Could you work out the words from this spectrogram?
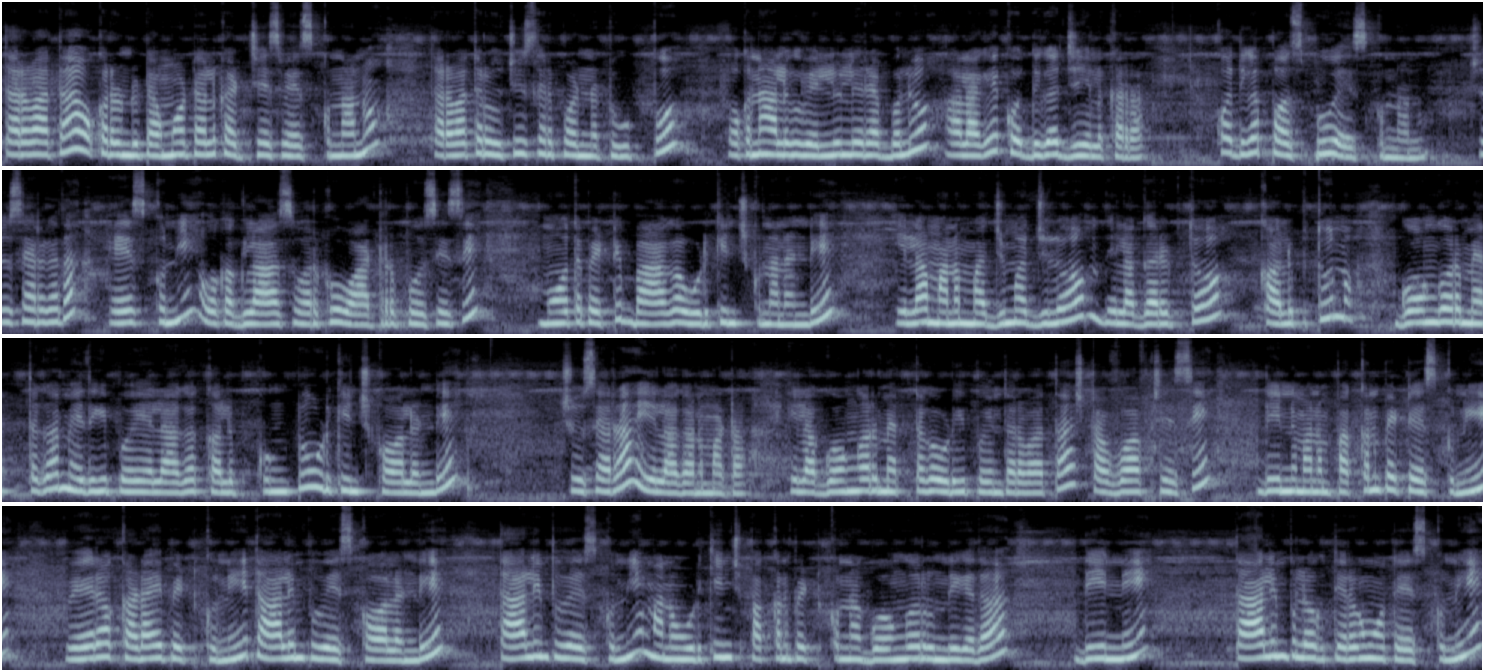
తర్వాత ఒక రెండు టమోటాలు కట్ చేసి వేసుకున్నాను. తర్వాత రుచి సరిపడినట్టు ఉప్పు ఒక నాలుగు వెల్లుల్లి రెబ్బలు అలాగే కొద్దిగా జీలకర్ర కొద్దిగా పసుపు వేసుకున్నాను. చూసారు కదా? వేసుకుని ఒక గ్లాస్ వరకు వాటర్ పోసేసి మూత పెట్టి బాగా ఉడికించుకున్నానండి. ఇలా మనం మధ్య మధ్యలో ఇలా గరిటతో కలుపుతూ గోంగూర మెత్తగా మెదిగిపోయేలాగా కలుపుకుంటూ ఉడికించుకోవాలండి. చూసారా? ఇలాగనమాట. ఇలా గోంగూర మెత్తగా ఉడికిపోయిన తర్వాత స్టవ్ ఆఫ్ చేసి దీన్ని మనం పక్కన పెట్టేసుకుని వేరే కడాయి పెట్టుకుని తాలింపు వేసుకోవాలండి. తాలింపు వేసుకుని మనం ఉడికించి పక్కన పెట్టుకున్న గోంగూర ఉంది కదా దీన్ని తాలింపులోకి తిరగమూత వేసుకుని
